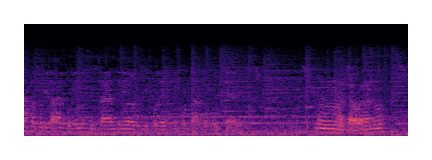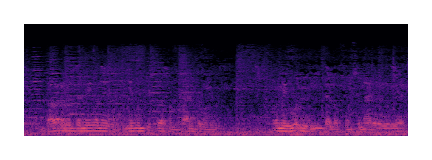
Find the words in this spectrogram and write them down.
¿Las autoridades del gobierno central han tenido algún tipo de, de contacto con ustedes? No, no, no, hasta ahora no. Hasta ahora no he tenido ni- ningún tipo de contacto con, ninguno de los funcionarios del gobierno.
